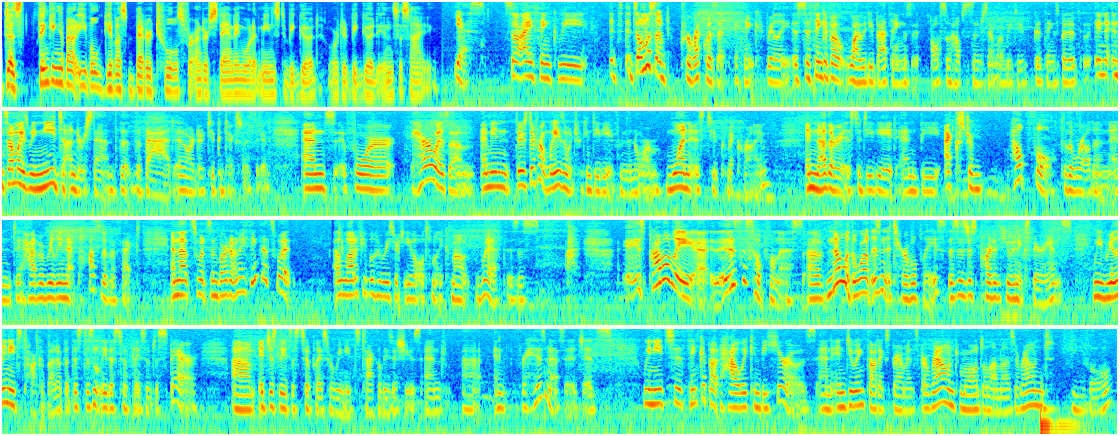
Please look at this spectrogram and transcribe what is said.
Does thinking about evil give us better tools for understanding what it means to be good or to be good in society? Yes. So I think we it's it's almost a prerequisite. I think really is to think about why we do bad things. It also helps us understand why we do good things. But it, in in some ways, we need to understand the the bad in order to contextualize the good. And for heroism, I mean, there's different ways in which we can deviate from the norm. One is to commit crime. Another is to deviate and be extra helpful to the world and, and to have a really net positive effect. And that's what's Zimbardo. And I think that's what a lot of people who research evil ultimately come out with is this is probably uh, is this hopefulness of no the world isn't a terrible place this is just part of the human experience we really need to talk about it but this doesn't lead us to a place of despair um, it just leads us to a place where we need to tackle these issues and uh, and for his message it's we need to think about how we can be heroes and in doing thought experiments around moral dilemmas around evil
